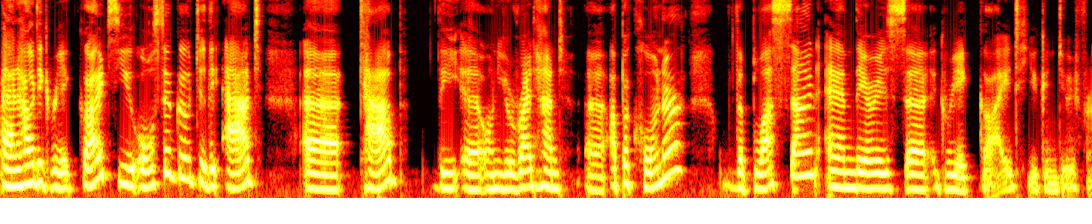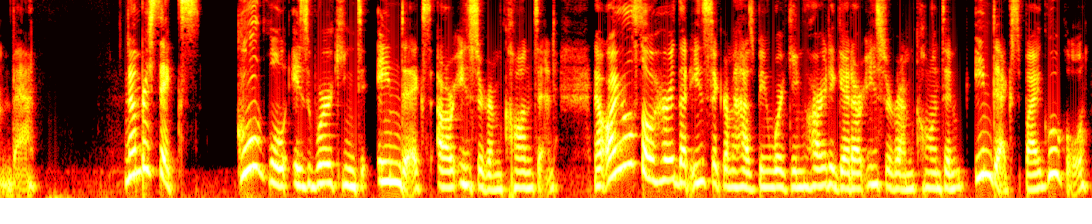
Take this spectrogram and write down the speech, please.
And how to create guides, you also go to the add uh, tab the uh, on your right hand uh, upper corner, the plus sign, and there is a create guide. You can do it from there. Number six, Google is working to index our Instagram content. Now, I also heard that Instagram has been working hard to get our Instagram content indexed by Google.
